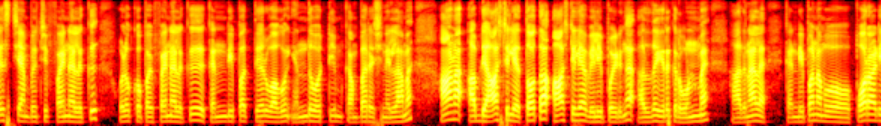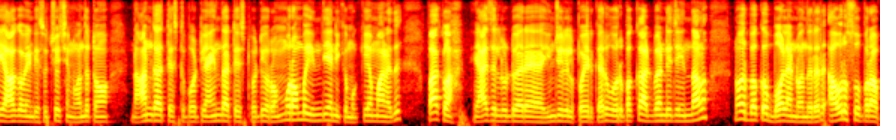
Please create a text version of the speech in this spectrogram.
டெஸ்ட் சாம்பியன்ஷிப் ஃபைனலுக்கு உலகக்கோப்பை ஃபைனலுக்கு கண்டிப்பாக தேர்வாகும். எந்த ஒரு டீம் கம்பேரிஷன் இல்லாமல் ஆனால் அப்படி ஆஸ்திரேலியா தோத்தா ஆஸ்திரேலியா வெளியே போயிடுங்க. அதுதான் இருக்கிற உண்மை. அதனால் கண்டிப்பாக நம்ம போராடி ஆக வேண்டிய சுச்சுவேஷன் வந்துட்டோம். நான்காவது டெஸ்ட் போட்டி ஐந்தாவது டெஸ்ட் போட்டி ரொம்ப ரொம்ப இந்திய அணிக்கு முக்கியமானது. பார்க்கலாம். யாசல் லுட் வேறு இன்ஜுரியில் போயிருக்காரு. ஒரு பக்கம் அட்வான்டேஜ் இருந்தாலும் இன்னொரு பக்கம் போலாண்ட் வந்துடுறாரு. அவரும் சூப்பராக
